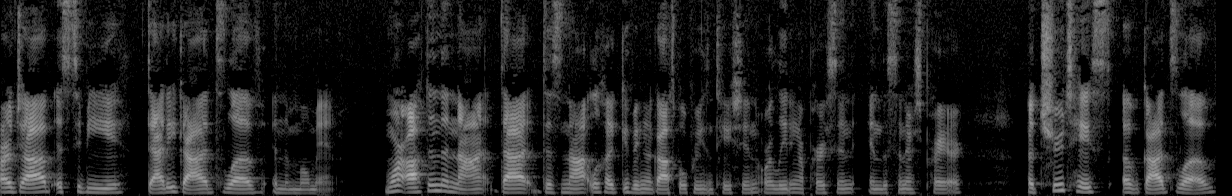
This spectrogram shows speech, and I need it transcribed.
Our job is to be Daddy God's love in the moment. More often than not, that does not look like giving a gospel presentation or leading a person in the sinner's prayer. A true taste of God's love,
